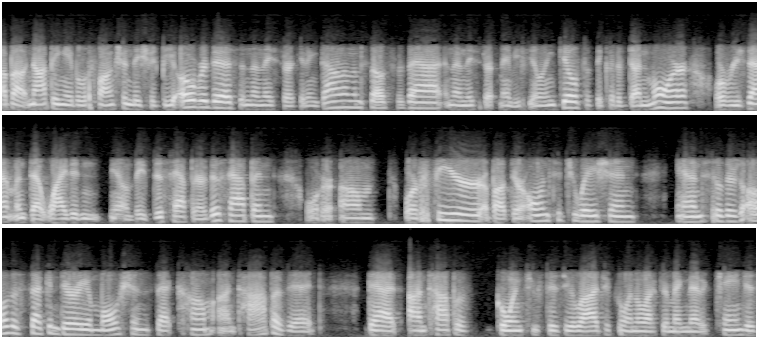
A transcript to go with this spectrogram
about not being able to function. They should be over this, and then they start getting down on themselves for that, and then they start maybe feeling guilt that they could have done more, or resentment that why didn't you know they this happen or this happen, or um, or fear about their own situation. And so there's all the secondary emotions that come on top of it that on top of going through physiological and electromagnetic changes,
